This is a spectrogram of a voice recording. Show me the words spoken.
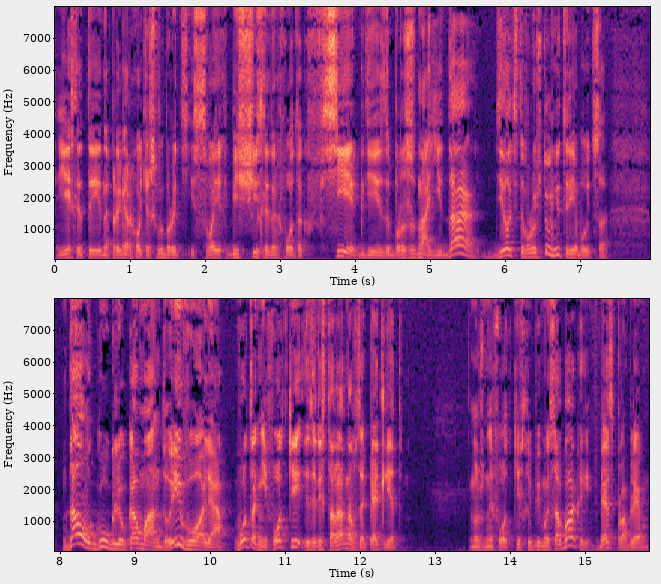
если ты, например, хочешь выбрать из своих бесчисленных фоток все, где изображена еда, делать это вручную не требуется. Дал Гуглю команду и вуаля, вот они фотки из ресторанов за 5 лет. Нужны фотки с любимой собакой? Без проблем.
